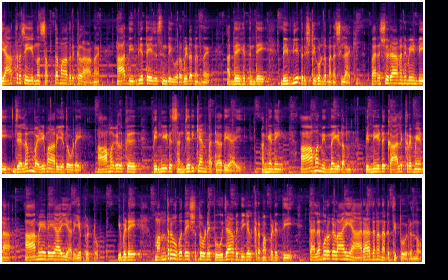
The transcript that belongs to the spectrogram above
യാത്ര ചെയ്യുന്ന സപ്തമാതൃക്കളാണ് ആ ദിവ്യ തേജസ്സിന്റെ ഉറവിടമെന്ന് അദ്ദേഹത്തിന്റെ ദിവ്യ ദൃഷ്ടി കൊണ്ട് മനസ്സിലാക്കി. പരശുരാമന് വേണ്ടി ജലം വഴിമാറിയതോടെ ആമകൾക്ക് പിന്നീട് സഞ്ചരിക്കാൻ പറ്റാതെയായി. അങ്ങനെ ആമ നിന്നയിടം പിന്നീട് കാലക്രമേണ ആമയുടെയായി അറിയപ്പെട്ടു. ഇവിടെ മന്ത്ര ഉപദേശത്തോടെ പൂജാവിധികൾ ക്രമപ്പെടുത്തി തലമുറകളായി ആരാധന നടത്തിപ്പോരുന്നു.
